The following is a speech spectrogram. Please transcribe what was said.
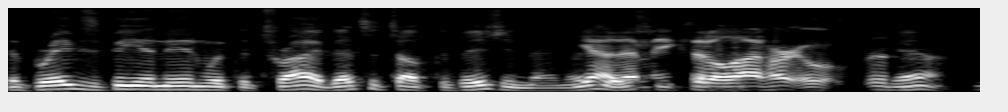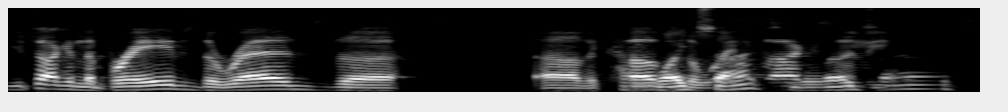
The Braves being in with the Tribe, that's a tough division. Then, yeah, that makes it a lot harder. Yeah, you're talking the Braves, the Reds, the uh, the Cubs, White the Sox, White Sox. The White I mean, Sox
